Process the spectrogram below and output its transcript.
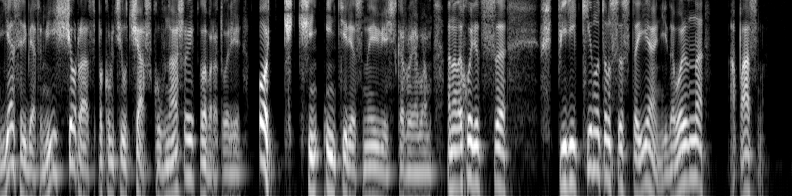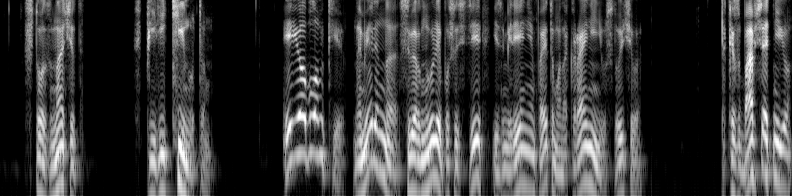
я с ребятами еще раз покрутил чашку в нашей лаборатории. Очень интересная вещь, скажу я вам. Она находится в перекинутом состоянии, довольно опасно. Что значит в перекинутом. Ее обломки намеренно свернули по шести измерениям, поэтому она крайне неустойчива. Так избавься от нее.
